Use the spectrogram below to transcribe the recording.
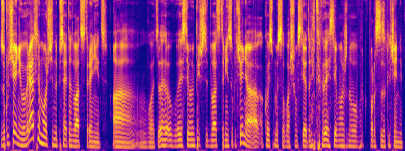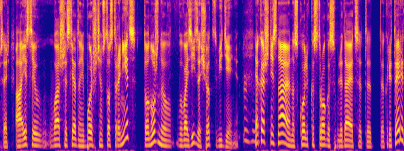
Заключение вы вряд ли можете написать на 20 страниц. А, вот. Э, если вы пишете 20 страниц заключения, а какой смысл в вашем исследовании тогда, если можно его просто заключение написать? А если ваше исследование больше, чем 100 страниц, то нужно вывозить за счет введения. Угу. Я, конечно, не знаю, насколько строго соблюдается этот критерий,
